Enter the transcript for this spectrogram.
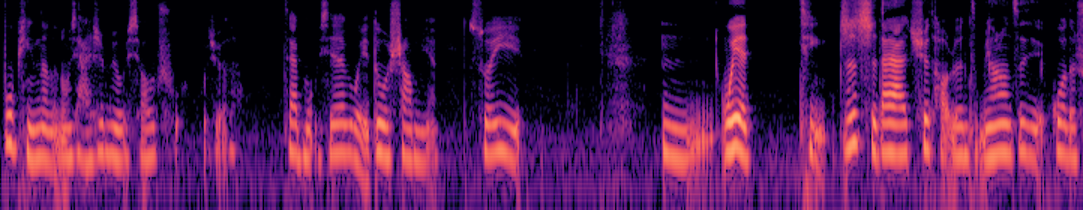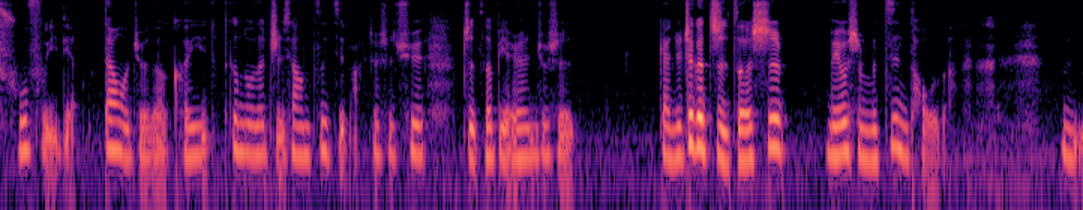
不平等的东西还是没有消除。我觉得在某些维度上面，所以，嗯，我也挺支持大家去讨论怎么样让自己过得舒服一点。但我觉得可以更多的指向自己吧，就是去指责别人，就是感觉这个指责是。没有什么尽头了，嗯，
